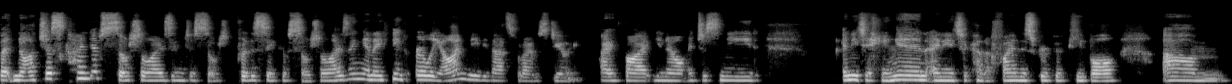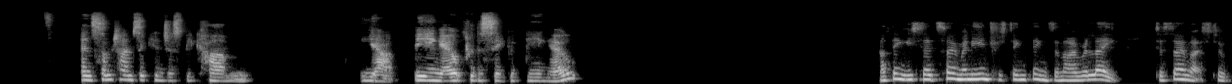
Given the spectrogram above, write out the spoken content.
but not just kind of socializing just so, for the sake of socializing. And i think early on maybe that's what i was doing. I thought you know i just need i need to hang in. I need to kind of find this group of people. Um, and sometimes it can just become yeah being out for the sake of being out I think you said so many interesting things, and I relate to so much to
